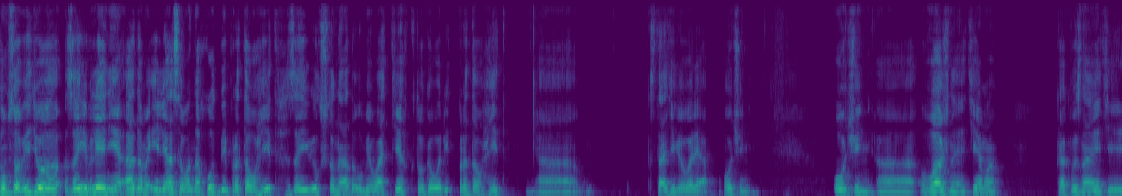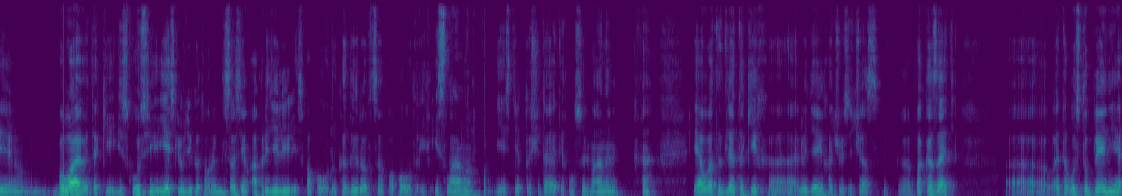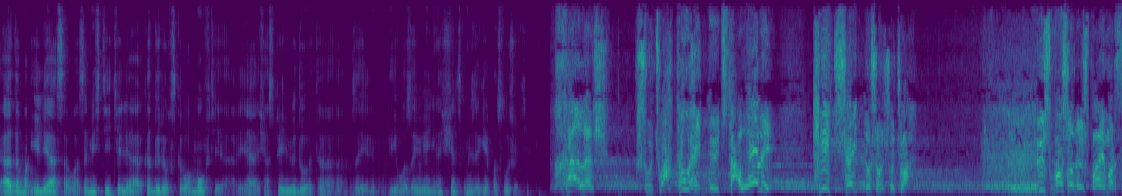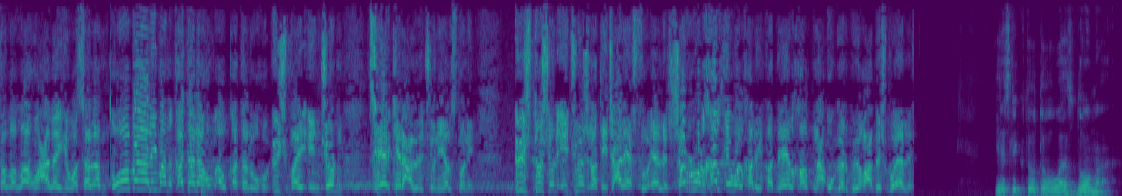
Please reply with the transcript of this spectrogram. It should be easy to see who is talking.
Speaker 1: Томсо, видео заявление Адама Ильясова на худбе про Таухид заявил, что надо убивать тех, кто говорит про Таухид. А, кстати говоря, очень, очень а, важная тема. Как вы знаете, бывают такие дискуссии, есть люди, которые не совсем определились по поводу кадыровцев, по поводу их ислама, есть те, кто считает их мусульманами. Я вот для таких а, людей хочу сейчас показать Э, это выступление Адама Ильясова, заместителя кадыровского муфтия. Я сейчас переведу это его заявление на чеченском языке, послушайте. Üç boşun üç paymar sallallahu aleyhi ve sellem tuğba limen katalahum ev kataluhu. Üç bay incun terker avelçun yelstoni. Üç duşun icüz gati caleş sueliş. Şerrul halki vel halika. Değil halk na ugar büyüğa beş bu eliş. Если кто-то у вас дома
